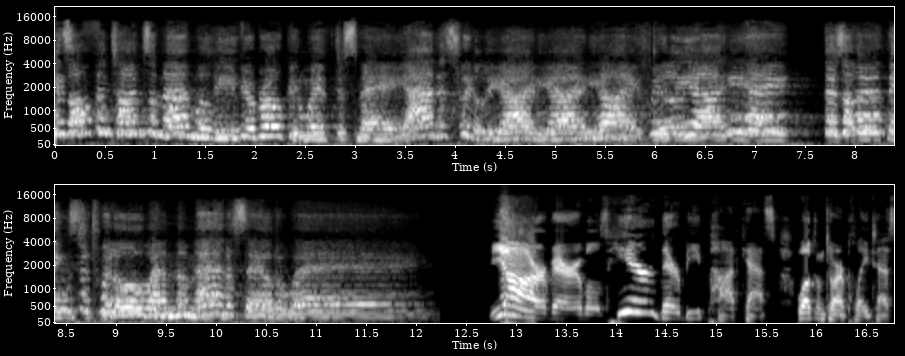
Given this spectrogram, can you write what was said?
It's oftentimes a man will leave you broken with dismay. And it's twiddly-i-dee-i-dee-i, twiddly-i-dee-ay. There's other things to twiddle when the man has sailed away. Yar variables, here there be podcasts. Welcome to our playtest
